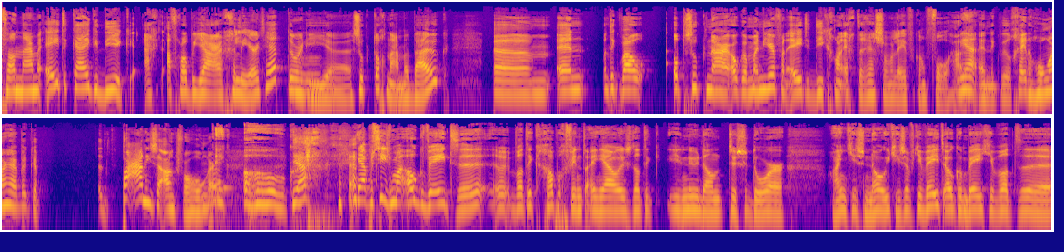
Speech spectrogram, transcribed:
van naar mijn eten kijken die ik eigenlijk afgelopen jaar geleerd heb door Mhm. die eh, zoek toch naar mijn buik. Ehm, en want ik wou op zoek naar ook een manier van eten die ik gewoon echt de rest van mijn leven kan volhouden. Ja. En ik wil geen honger hebben. Ik heb een panische angst voor honger. ik ook. Ja. Ja, precies. Maar ook weten, eh, wat ik grappig vind aan jou, is dat ik je nu dan tussendoor handjes, nootjes, of je weet ook een beetje wat, eh,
